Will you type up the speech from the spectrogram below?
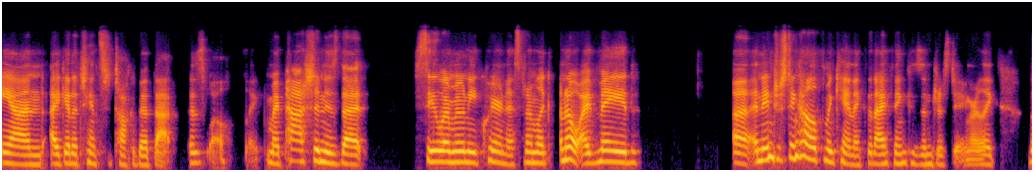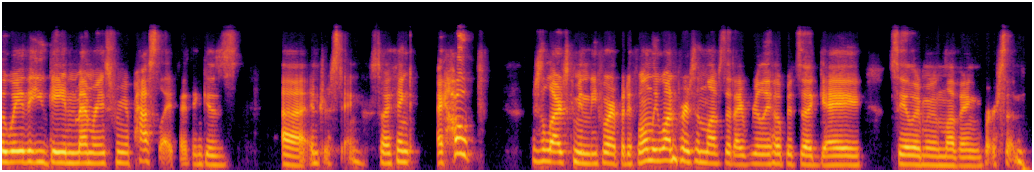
And I get a chance to talk about that as well. Like my passion is that Sailor Moony queerness, but I'm like, no, I've made uh, an interesting health mechanic that I think is interesting, or like the way that you gain memories from your past life, I think is uh, interesting. So I think, I hope there's a large community for it, but if only one person loves it, I really hope it's a gay Sailor Moon loving person.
